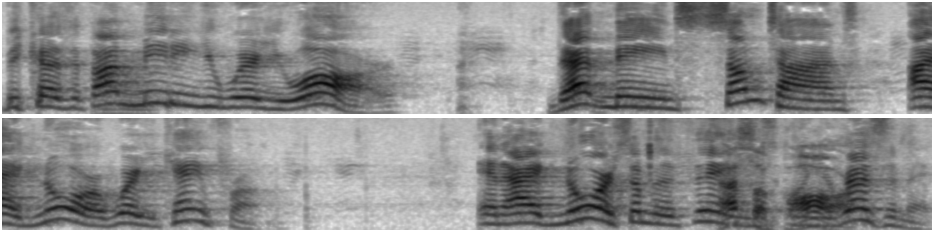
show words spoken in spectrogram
Because if I'm mm-hmm. meeting you where you are, that means sometimes I ignore where you came from. And I ignore some of the things on your resume.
